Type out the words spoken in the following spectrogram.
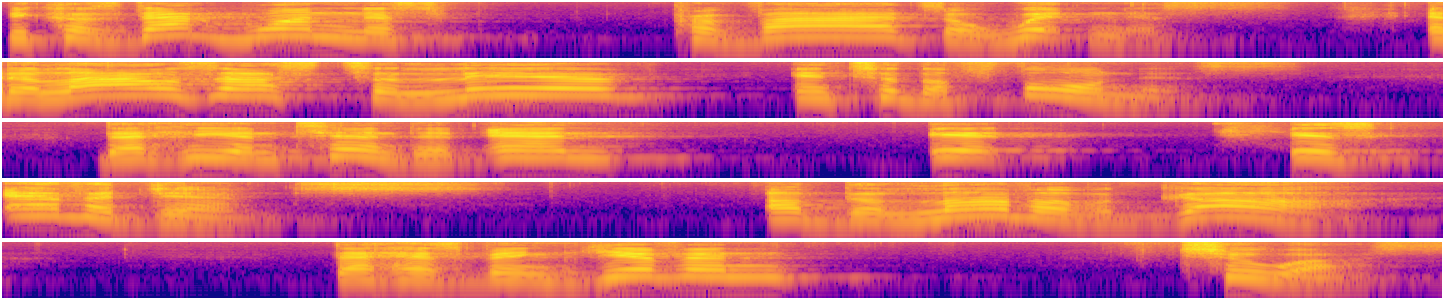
Because that oneness provides a witness, it allows us to live into the fullness that He intended, and it is evidence of the love of God that has been given to us.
